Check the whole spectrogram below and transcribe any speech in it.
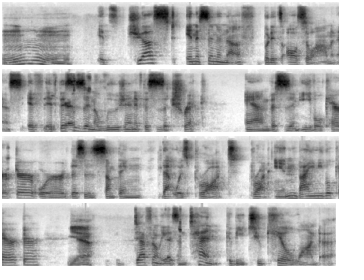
Mm. It's just innocent enough, but it's also ominous. If if this Yes. is an illusion, if this is a trick, and this is an evil character, or this is something that was brought brought in by an evil character, Yeah. definitely his intent could be to kill Wanda.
